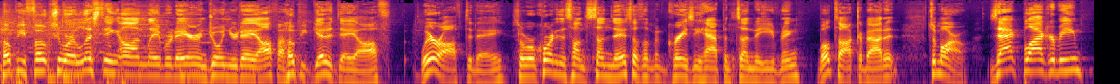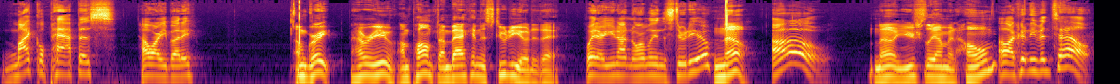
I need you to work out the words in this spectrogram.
Hope you folks who are listening on Labor Day are enjoying your day off. I hope you get a day off. We're off today. So we're recording this on Sunday, so something crazy happened Sunday evening. We'll talk about it tomorrow. Zac Blackerby, Michael Pappas. How are you, buddy? I'm great. How are you? I'm pumped. I'm back in the studio today. Wait, are you not normally in the studio? No. Oh. No, usually I'm at home. Oh, I couldn't even tell.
